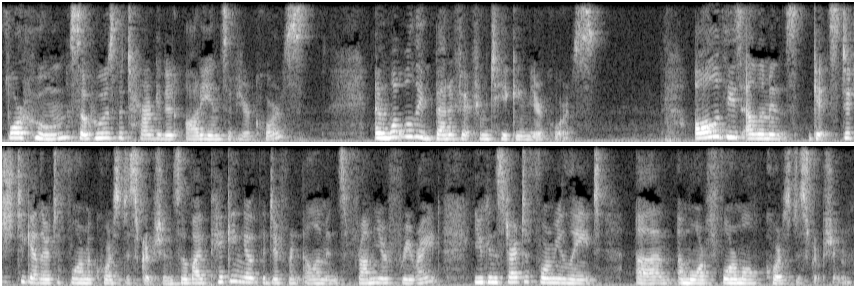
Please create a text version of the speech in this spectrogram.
For whom? So, who is the targeted audience of your course? And what will they benefit from taking your course? All of these elements get stitched together to form a course description. So, by picking out the different elements from your free write, you can start to formulate um, a more formal course description.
